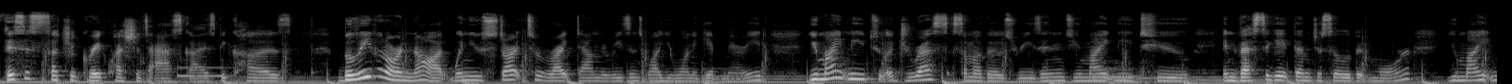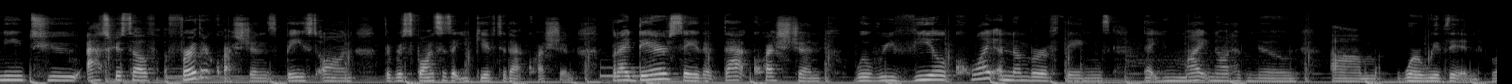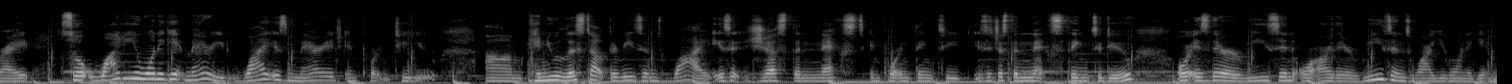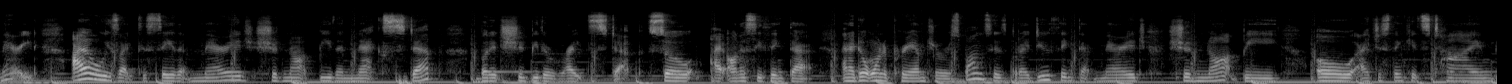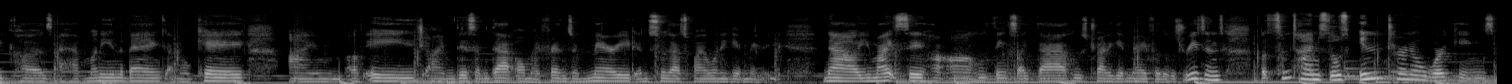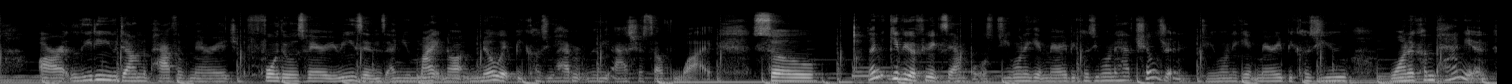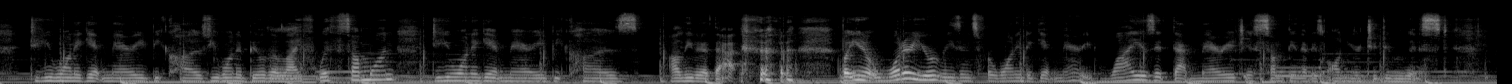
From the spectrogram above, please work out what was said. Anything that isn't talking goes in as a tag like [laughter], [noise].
This is such a great question to ask, guys, because believe it or not, when you start to write down the reasons why you want to get married, you might need to address some of those reasons. You might need to investigate them just a little bit more. You might need to ask yourself further questions based on the responses that you give to that question. But I dare say that that question will reveal quite a number of things that you might not have known um, were within, right? So, why do you want to get married? Why is marriage important to you? Um, can you list out the reasons why? Is it just the next important thing to? Is it just the next thing to do, or is there a reason, or are there reasons why you want to get married? I always like to say that marriage should not be the next step, but it should be the right step. So I honestly think that, and I don't want to preempt your responses, but I do think that marriage should not be, oh, I just think it's time because I have money in the bank, I'm okay, I'm of age, I'm this, I'm that, all my friends are married, and so that's why I want to get married. Now, you might say, uh who thinks like that? Who's trying to get married for those reasons? But sometimes those internal workings are leading you down the path of marriage for those very reasons, and you might not know it because you haven't really asked yourself why. So, let me give you a few examples. Do you want to get married because you want to have children? Do you want to get married because you want a companion? Do you want to get married because you want to build a life with someone? Do you want to get married because I'll leave it at that. [laughs] but you know, what are your reasons for wanting to get married? Why is it that marriage is something that is on your to do list?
